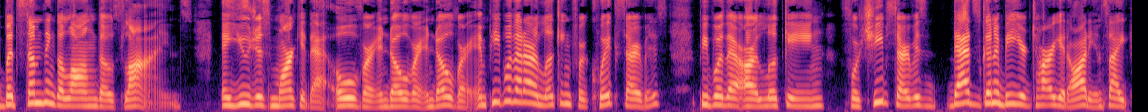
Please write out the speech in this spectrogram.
But something along those lines and you just market that over and over and over. And people that are looking for quick service people that are looking for cheap service that's going to be your target audience. Like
